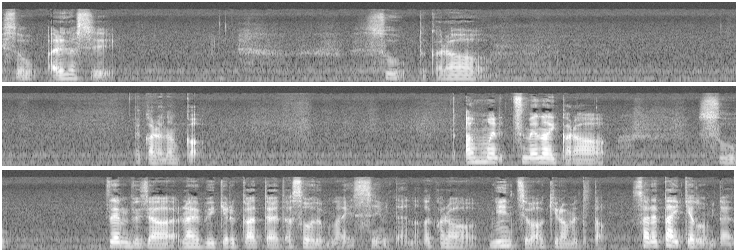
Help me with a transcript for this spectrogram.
そうあれだしそうだからだからなんかあんまり詰めないからそう全部じゃあライブ行けるかって言われたらそうでもないしみたいな。だから認知は諦めてた。されたいけどみたいな。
